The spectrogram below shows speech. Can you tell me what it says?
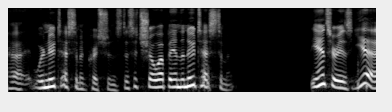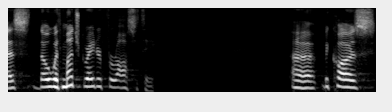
uh, we're New Testament Christians. Does it show up in the New Testament? The answer is yes, though with much greater ferocity. Uh, because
